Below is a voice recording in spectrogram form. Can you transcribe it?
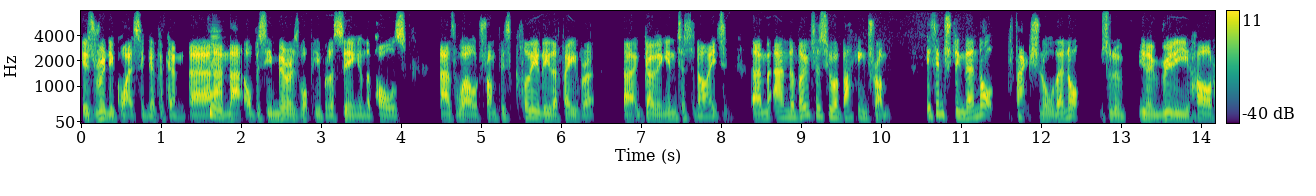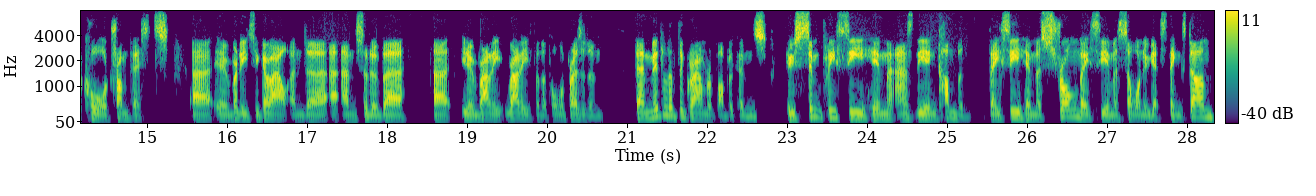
is really quite significant. Uh, Hmm. And that obviously mirrors what people are seeing in the polls as well. Trump is clearly the favorite uh, going into tonight. Um, and the voters who are backing Trump, it's interesting, they're not factional, they're not sort of, you know, really hardcore Trumpists uh, you know, ready to go out and, uh, and sort of, uh, uh, you know, rally, rally for the former president. They're middle of the ground Republicans who simply see him as the incumbent they see him as strong. They see him as someone who gets things done,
